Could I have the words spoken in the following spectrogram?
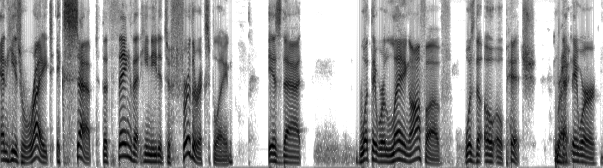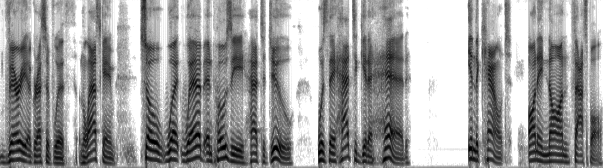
and he's right except the thing that he needed to further explain is that what they were laying off of was the 0 pitch right. that they were very aggressive with in the last game. So what Webb and Posey had to do was they had to get ahead in the count on a non fastball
